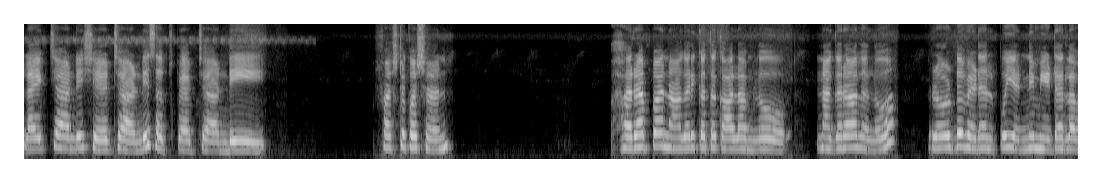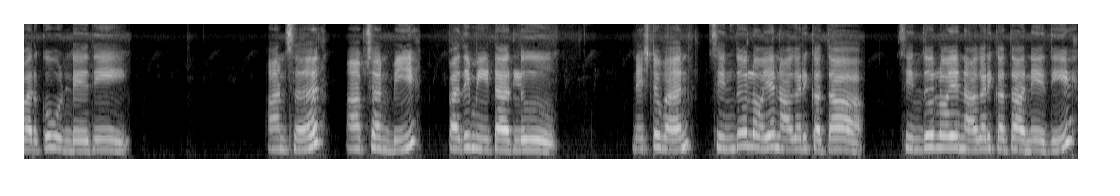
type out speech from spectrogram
లైక్ చేయండి షేర్ చేయండి సబ్స్క్రైబ్ చేయండి. ఫస్ట్ క్వశ్చన్. హరప్ప నాగరికత కాలంలో నగరాలలో రోడ్డు వెడల్పు ఎన్ని మీటర్ల వరకు ఉండేది? ఆన్సర్ ఆప్షన్ బి పది మీటర్లు. నెక్స్ట్ వన్ సింధులోయ నాగరికత. సింధులోయ నాగరికత అనేది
